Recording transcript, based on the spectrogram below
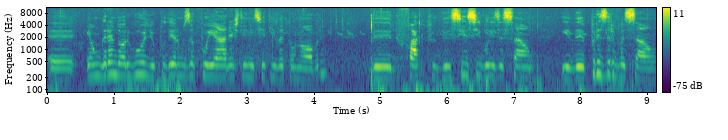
Eh, é um grande orgulho podermos apoiar esta iniciativa tão nobre, de, de facto de sensibilização e de preservação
